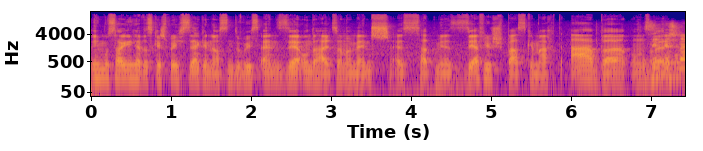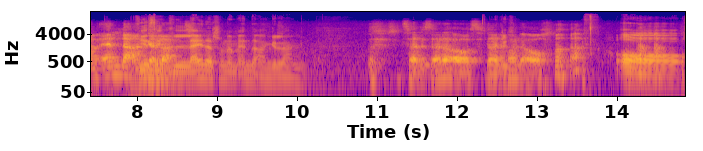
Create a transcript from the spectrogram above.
ich muss sagen, ich habe das Gespräch sehr genossen. Du bist ein sehr unterhaltsamer Mensch. Es hat mir sehr viel Spaß gemacht, aber unsere... Sind wir schon am Ende angelangt? Wir sind leider schon am Ende angelangt. Die Zeit ist leider aus. Deine Wirklich? heute auch. oh.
